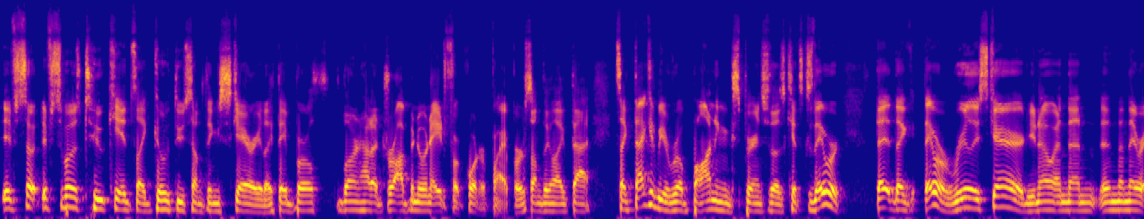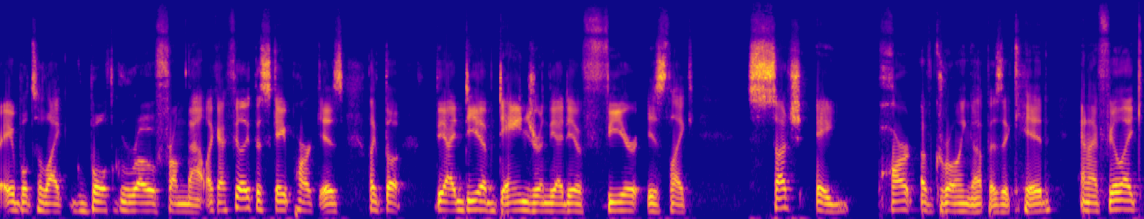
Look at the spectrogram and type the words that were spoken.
if so if suppose two kids like go through something scary like they both learn how to drop into an eight foot quarter pipe or something like that it's like that could be a real bonding experience for those kids because they were they like they were really scared you know and then and then they were able to like both grow from that. Like i feel like the skate park is like the the idea of danger and the idea of fear is like such a part of growing up as a kid. And i feel like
